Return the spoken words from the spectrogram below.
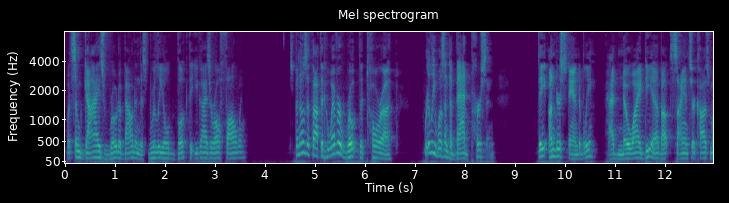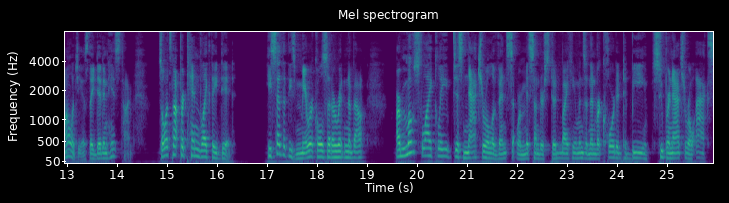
what some guys wrote about in this really old book that you guys are all following? Spinoza thought that whoever wrote the Torah really wasn't a bad person. They understandably had no idea about science or cosmology as they did in his time. So let's not pretend like they did. He said that these miracles that are written about are most likely just natural events that were misunderstood by humans and then recorded to be supernatural acts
